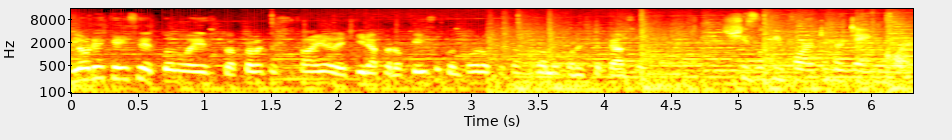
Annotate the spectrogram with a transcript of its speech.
Gloria, ¿qué dice de todo esto? Actualmente está allá de gira, pero ¿qué dice con todo lo que está pasando con este caso? She's looking forward to her day in court.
